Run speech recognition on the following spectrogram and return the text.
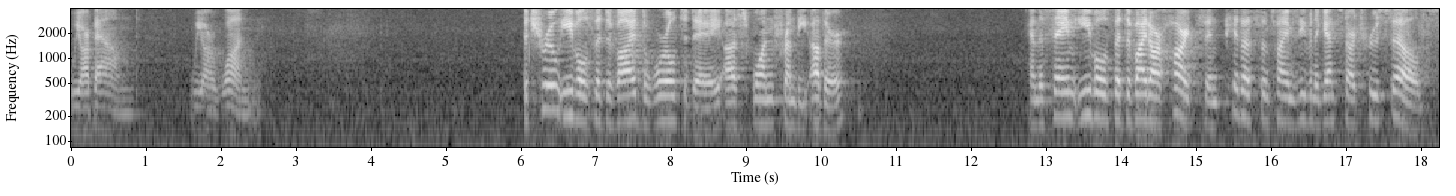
We are bound. We are one. The true evils that divide the world today, us one from the other, and the same evils that divide our hearts and pit us sometimes even against our true selves,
